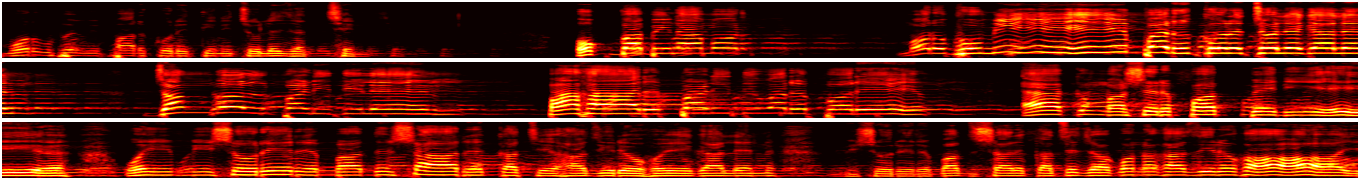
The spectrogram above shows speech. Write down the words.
মরুভূমি পার করে তিনি চলে যাচ্ছেন। ওকবা বিন আমর মরুভূমি পার করে চলে গেলেন। জঙ্গল পাড়ি দিলেন। পাহাড় পাড়ি দেওয়ার পরে এক মাসের পথ পেরিয়ে ওই মিশরের বাদশার কাছে হাজির হয়ে গেলেন। মিশরের বাদশার কাছে যখন হাজির হয়,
